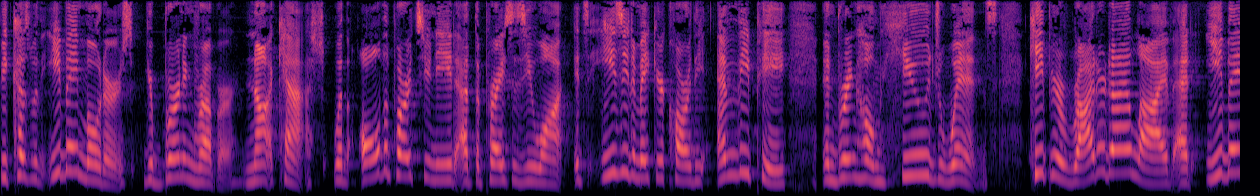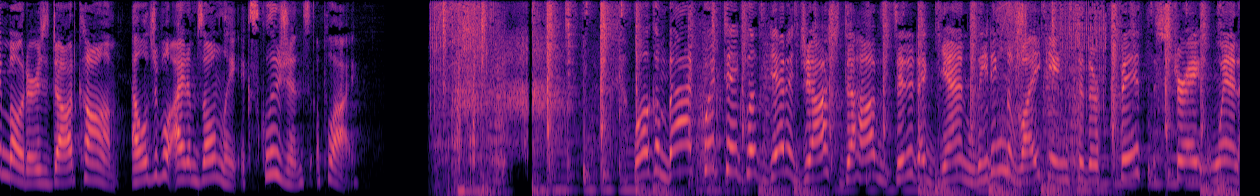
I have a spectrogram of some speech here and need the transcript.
Because with eBay Motors, you're burning rubber, not cash. With all the parts you need at the prices you want, it's easy to make your car the MVP and bring home huge wins. Keep your ride or die alive at ebaymotors.com. Eligible items only. Exclusions apply. Welcome back. Quick takes. Let's get it. Josh Dobbs did it again, leading the Vikings to their fifth straight win.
